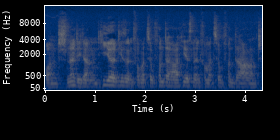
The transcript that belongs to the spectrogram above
und ne, die dann hier diese Information von da, hier ist eine Information von da und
